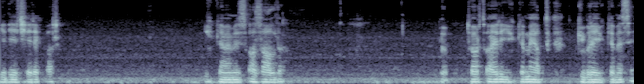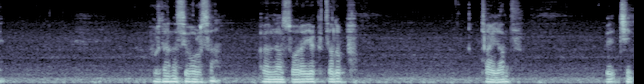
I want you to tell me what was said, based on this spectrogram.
7'ye çeyrek var. Yüklememiz azaldı. 4 ayrı yükleme yaptık. Gübre yüklemesi. Burada nasip olursa öğleden sonra yakıt alıp Tayland ve Çin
